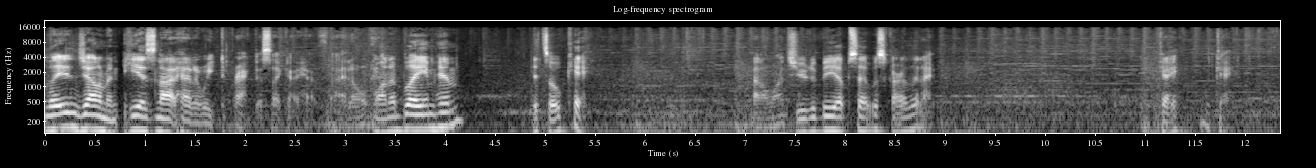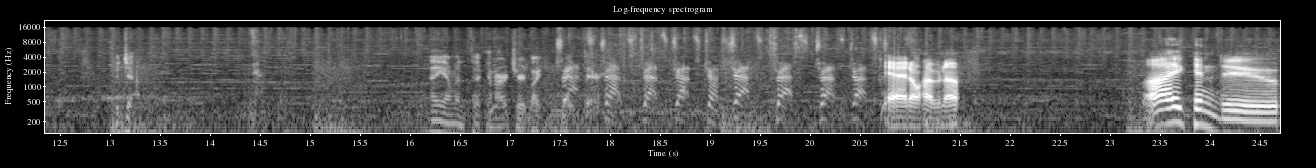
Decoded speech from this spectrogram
Ladies and gentlemen, he has not had a week to practice like I have. I don't want to blame him. It's okay. I don't want you to be upset with Scarlet either. Okay? Okay. Good job. Think I'm gonna take an archer like right Traps, there. traps, traps, traps, traps, traps, traps, traps, traps. Yeah, I don't have enough. I can do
